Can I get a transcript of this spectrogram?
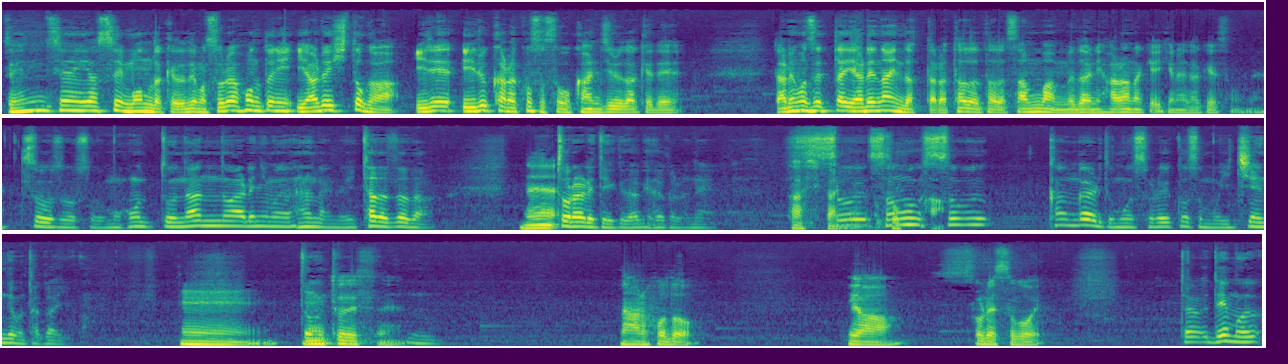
全然安いもんだけど、でもそれは本当にやる人がいれいるからこそそう感じるだけで、誰も絶対やれないんだったら、ただただ3万無駄に払わなきゃいけないだけですもんね。そうそうそうもう本当何のあれにもならないのにただただね。取られていくだけだからね確かに。そうそのそう考えるともうそれこそもう1円でも高いよ、うん。本当ですね。うん、なるほど。いやー、それすごい。だでも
